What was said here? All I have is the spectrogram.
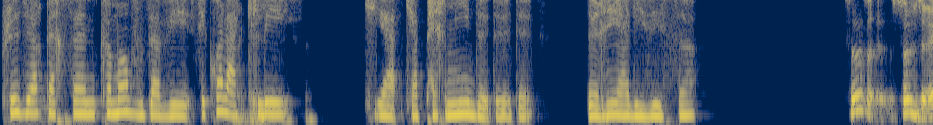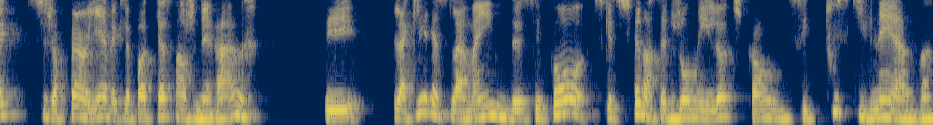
plusieurs personnes, comment vous avez, c'est quoi la clé qui a, qui a permis de, de, de, de réaliser ça? Ça, ça, je dirais que si je refais un lien avec le podcast en général, c'est la clé reste la même de c'est pas ce que tu fais dans cette journée-là qui compte, c'est tout ce qui venait avant.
